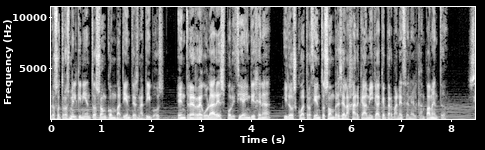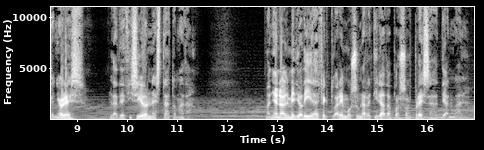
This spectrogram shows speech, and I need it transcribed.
Los otros 1.500 son combatientes nativos, entre regulares, policía indígena y los 400 hombres de la jarca amiga que permanecen en el campamento. Señores, la decisión está tomada. Mañana al mediodía efectuaremos una retirada por sorpresa de Anual.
